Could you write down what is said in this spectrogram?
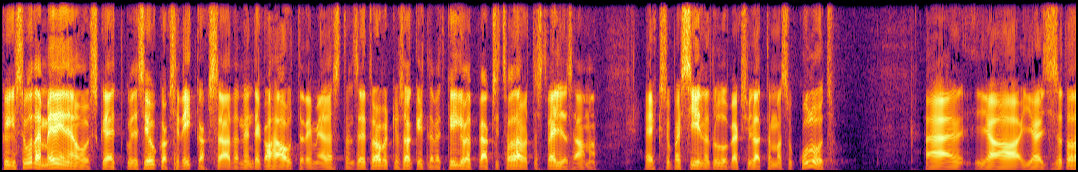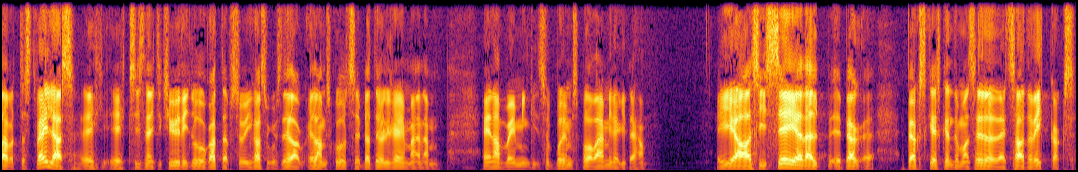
kõige suurem erinevus, et kuidas jõukaks ja rikkaks saada nende kahe autori meelest, on see, et Robert Kiyosaki ütleb, et kõigepealt peaksid sa odavatest välja saama. ehk su passiivne tulu peaks ületama su kulud äh, ja, ja siis oled odavatest väljas, ehk, ehk siis näiteks üüritulu katab su igasugused ela, elamiskulud, sa ei pea tööl käima enam, enam või mingi, sul põhimõtteliselt pole vaja midagi teha. Ja siis seejärel pea, peaks keskenduma sellele, et saada rikkaks.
